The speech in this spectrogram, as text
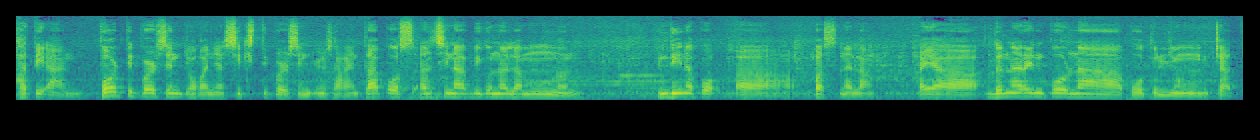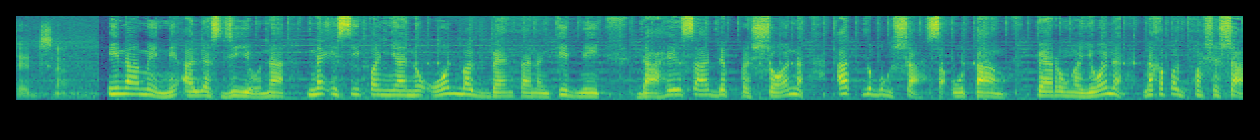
hatian. 40% yung kanya, 60% yung sa akin. Tapos, ang sinabi ko na lang nun, hindi na po, ah, pass na lang. Kaya doon na rin po na putol yung chat heads namin. Inamin ni alias Gio na naisipan niya noon magbenta ng kidney dahil sa depresyon at lubog siya sa utang. Pero ngayon, nakapagpasya siya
